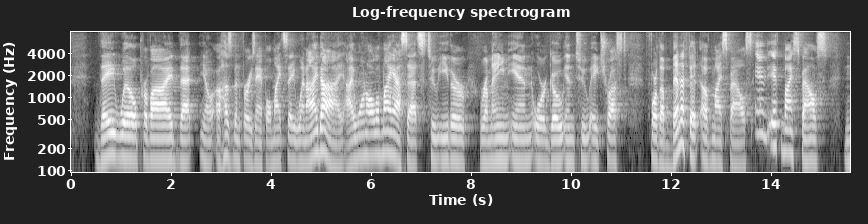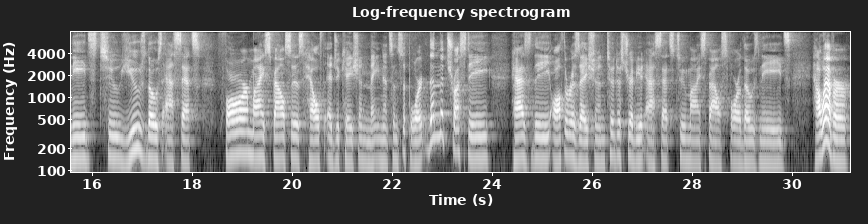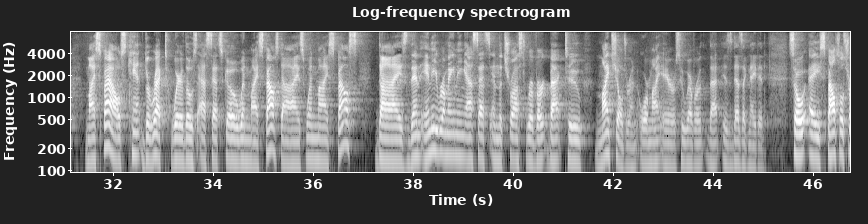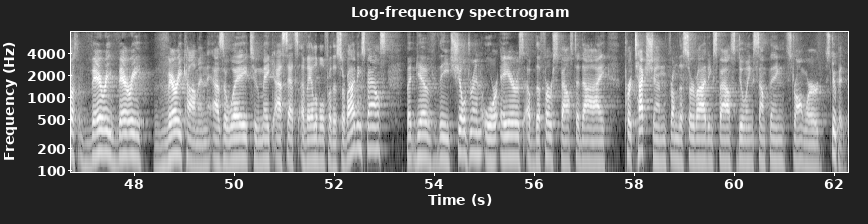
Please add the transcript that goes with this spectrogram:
they will provide that, you know, a husband, for example, might say, when I die, I want all of my assets to either remain in or go into a trust for the benefit of my spouse. And if my spouse needs to use those assets for my spouse's health, education, maintenance, and support, then the trustee has the authorization to distribute assets to my spouse for those needs However, my spouse can't direct where those assets go when my spouse dies. When my spouse dies, then any remaining assets in the trust revert back to my children or my heirs, whoever that is designated. So a spousal trust, very, very, very common as a way to make assets available for the surviving spouse, but give the children or heirs of the first spouse to die protection from the surviving spouse doing something, strong word, stupid.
